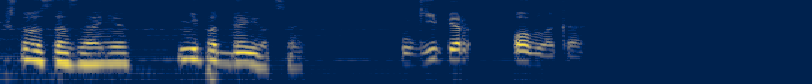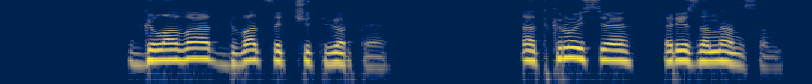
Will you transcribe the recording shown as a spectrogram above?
что осознанию не поддается. Гипероблако Глава 24. Откройся резонансом.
